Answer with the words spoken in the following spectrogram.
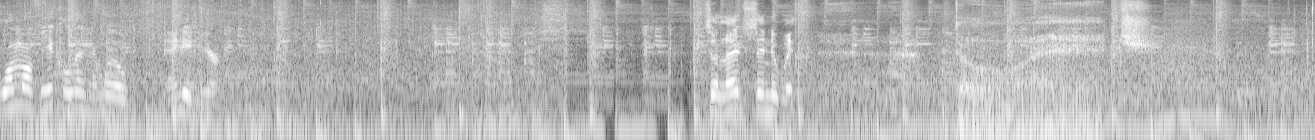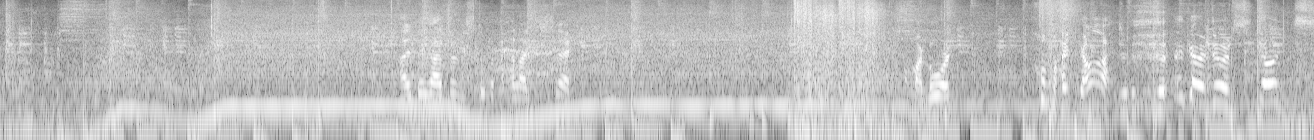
One more vehicle and then we'll end it here. So let's end it with witch. I think I understood what the hell I just said. Oh my lord. Oh my god. That guy's doing stunts.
